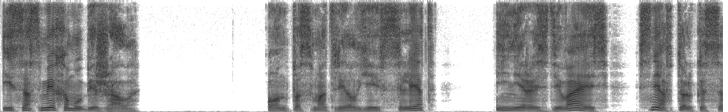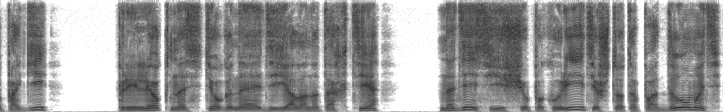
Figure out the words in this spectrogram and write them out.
И со смехом убежала. Он посмотрел ей вслед и, не раздеваясь, сняв только сапоги, прилег на стеганое одеяло на тахте, надеясь еще покурить и что-то подумать,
